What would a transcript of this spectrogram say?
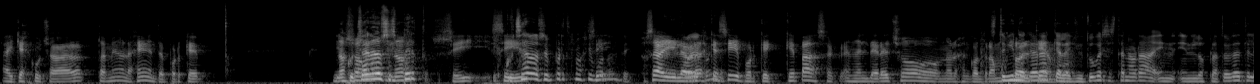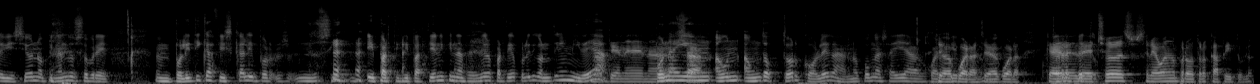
hay que escuchar también a la gente, porque... Escuchar a los expertos. Sí, sí. Escuchar a los expertos más sí. importante. O sea, y la verdad es que sí, porque ¿qué pasa? En el derecho nos los encontramos Estoy viendo todo que ahora que los youtubers están ahora en, en los platos de televisión opinando sobre mm, política fiscal y, por, no sé, y participación y financiación de los partidos políticos. No tienen ni idea. No tiene nada, Pon o ahí sea, a, un, a, un, a un doctor, colega. No pongas ahí a Estoy cualquier... de acuerdo, estoy de acuerdo. Que de respeto. hecho eso sería bueno para otro capítulo.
